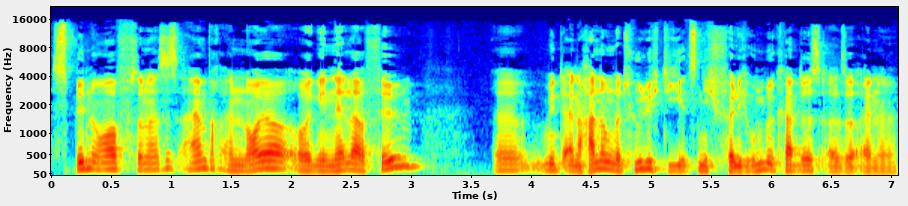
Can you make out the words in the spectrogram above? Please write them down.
Spin-off, sondern es ist einfach ein neuer, origineller Film äh, mit einer Handlung natürlich, die jetzt nicht völlig unbekannt ist, also eine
